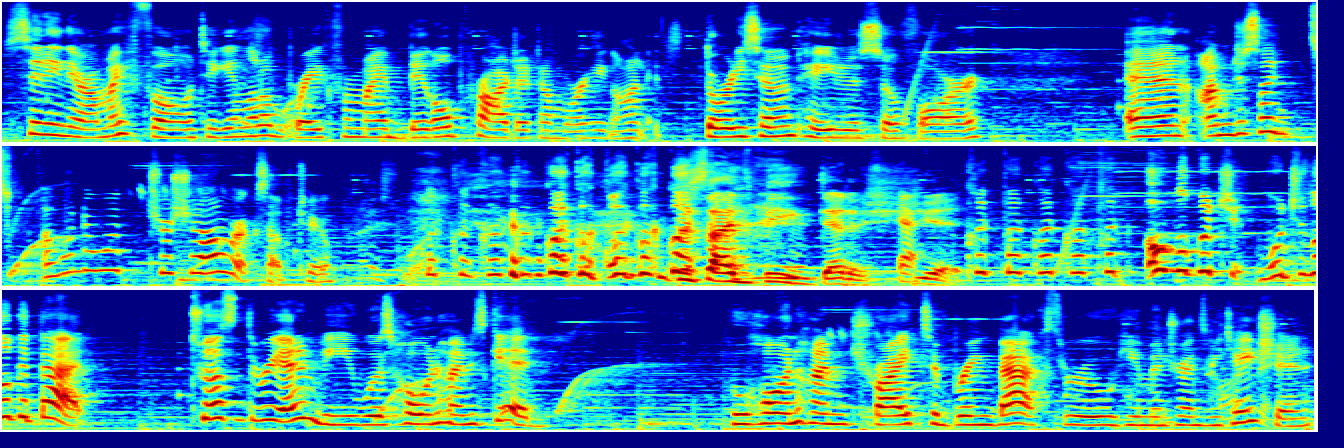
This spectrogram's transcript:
Sitting there on my phone, taking a little break from my big old project I'm working on. It's 37 pages so far, and I'm just like, I wonder what Trisha Elric's up to. Click, click, click, click, click, click, click, click. Besides being dead as Yeah. shit. Click, click, click, click, click. Oh, look what you, would you look at that? 2003 Envy was Hohenheim's kid, who Hohenheim tried to bring back through human transmutation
